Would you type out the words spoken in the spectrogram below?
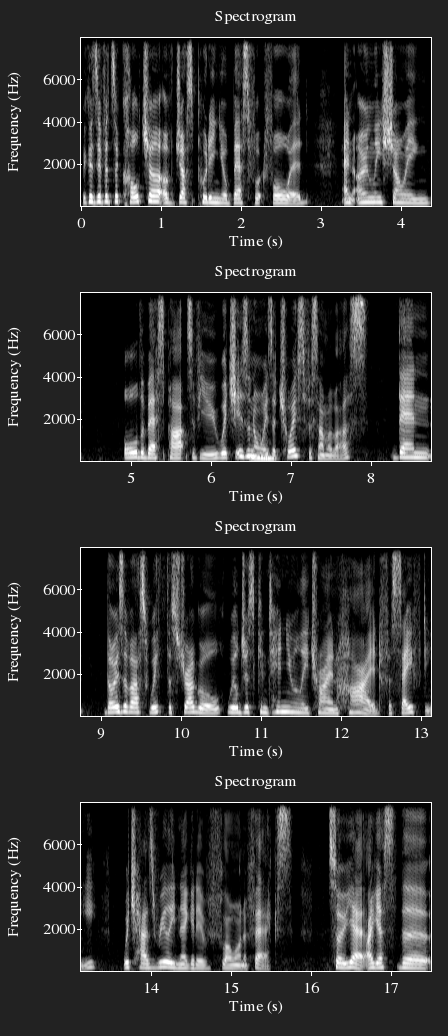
Because if it's a culture of just putting your best foot forward and only showing all the best parts of you, which isn't mm. always a choice for some of us, then those of us with the struggle will just continually try and hide for safety, which has really negative flow on effects. So, yeah, I guess the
